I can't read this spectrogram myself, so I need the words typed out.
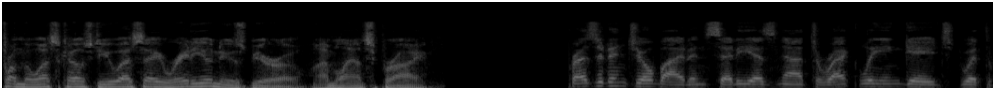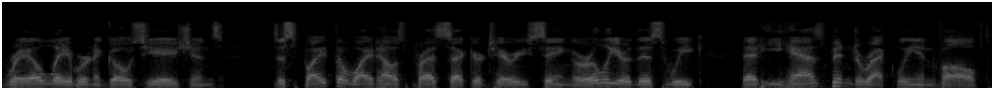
From the West Coast USA Radio News Bureau, I'm Lance Pry. President Joe Biden said he has not directly engaged with rail labor negotiations, despite the White House press secretary saying earlier this week that he has been directly involved.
